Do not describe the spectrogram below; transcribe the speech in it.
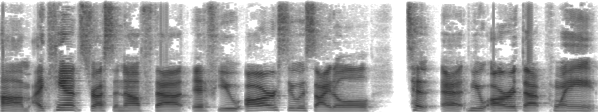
um, i can't stress enough that if you are suicidal to at, you are at that point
